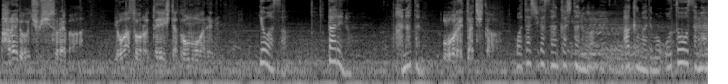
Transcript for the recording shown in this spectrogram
パレードを中止すれば弱さを呈したと思われる弱さ誰のあなたの俺たちだ私が参加したのはあくまでもお父様を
